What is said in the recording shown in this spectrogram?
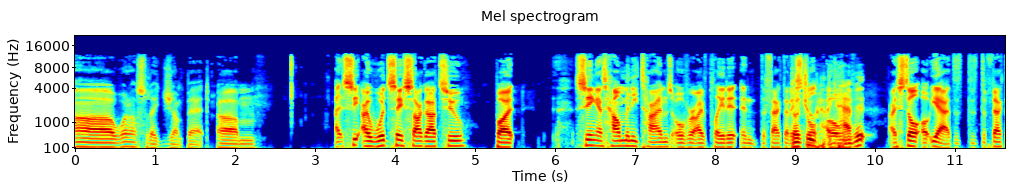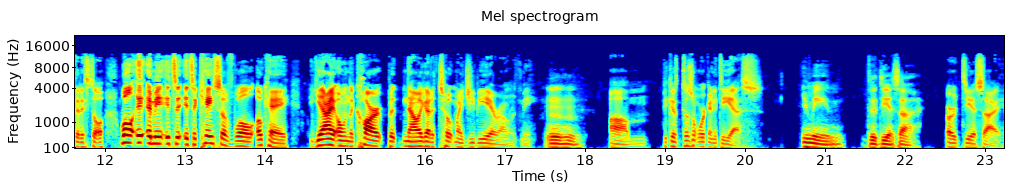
uh, what else would I jump at? Um, I see. I would say Saga 2, but seeing as how many times over I've played it, and the fact that I Don't still you like, own have it? I still, oh, yeah, the, the, the fact that I still, well, it, I mean, it's a, it's a case of, well, okay, yeah, I own the cart, but now I got to tote my GBA around with me, hmm um, because it doesn't work in a DS You mean the DSi? or DSi.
